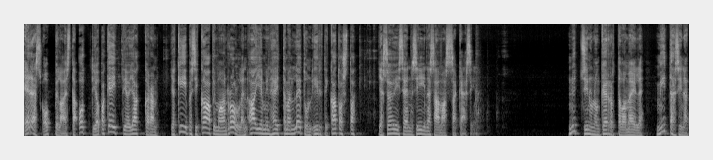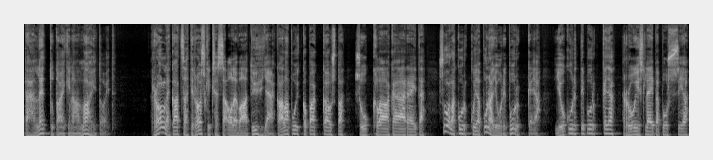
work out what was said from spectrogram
Eräs oppilaista otti jopa keittiöjakkaran ja kiipesi kaapimaan rollen aiemmin heittämän letun irti katosta ja söi sen siinä samassa käsin. Nyt sinun on kerrottava meille, mitä sinä tähän lettutaikinaan laitoit. Rolle katsahti roskiksessa olevaa tyhjää kalapuikkopakkausta, suklaakääreitä, suolakurkkuja, punajuuripurkkeja, jukurttipurkkeja, ruisleipäpussia,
